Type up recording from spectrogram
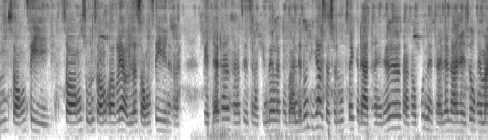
นย์สองสี่สองศูนย์สองออกแล้วเหลือสองสี่นะคะ เป็นแนวทางหาซื้อสลากกินแบ่งรัฐบาลเดี๋ยวรุ่นที่ยากจะสรุปใส่กระดาษให้เด้อค่ะเขาพูดในใจและลายให้โชคให้มา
